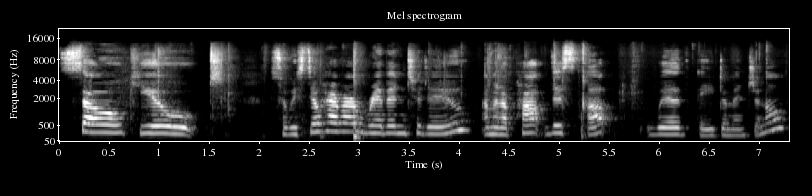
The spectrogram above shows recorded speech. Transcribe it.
So cute. So we still have our ribbon to do. I'm going to pop this up with a dimensional.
